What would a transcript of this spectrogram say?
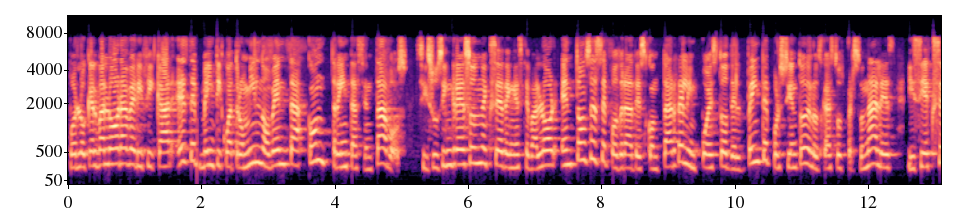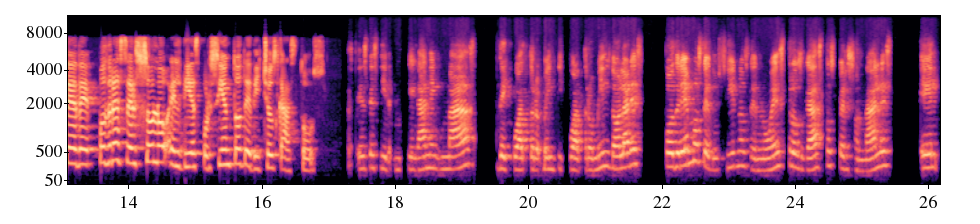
por lo que el valor a verificar es de 24.090 con 30 centavos. Si sus ingresos no exceden este valor, entonces se podrá descontar del impuesto del 20% de los gastos personales y si excede, podrá ser solo el 10% de dichos gastos. Es decir, que ganen más de 24 mil dólares podremos deducirnos de nuestros gastos personales el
